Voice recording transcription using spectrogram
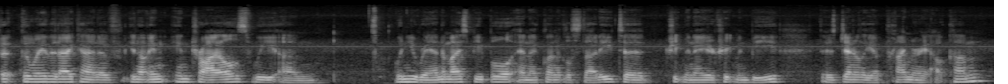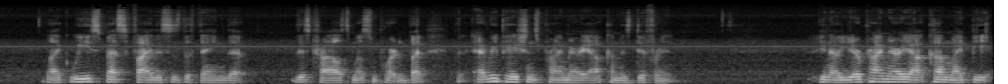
The the way that I kind of you know in in trials we. Um, when you randomize people in a clinical study to treatment A or treatment B, there's generally a primary outcome. Like we specify this is the thing that this trial is most important, but but every patient's primary outcome is different. You know, your primary outcome might be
